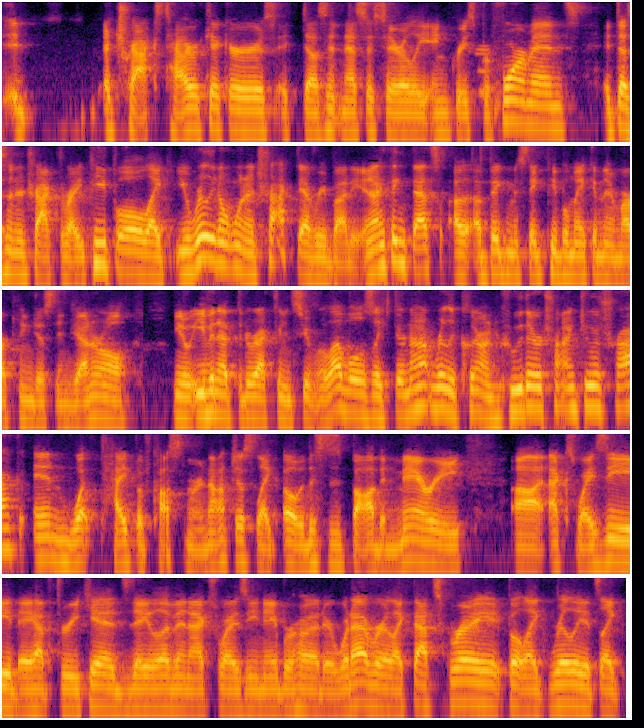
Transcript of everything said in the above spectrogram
It attracts tire kickers. It doesn't necessarily increase performance. It doesn't attract the right people. Like you really don't want to attract everybody. And I think that's a, a big mistake people make in their marketing just in general. You know, even at the direct consumer levels, like they're not really clear on who they're trying to attract and what type of customer, not just like, oh, this is Bob and Mary, uh, XYZ. They have three kids. They live in XYZ neighborhood or whatever. Like that's great. But like really, it's like,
